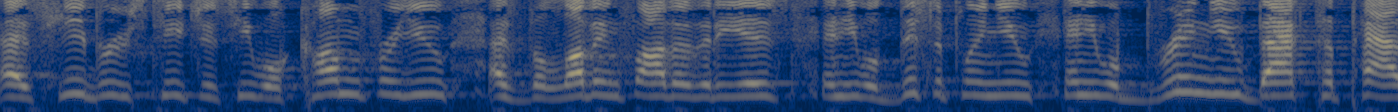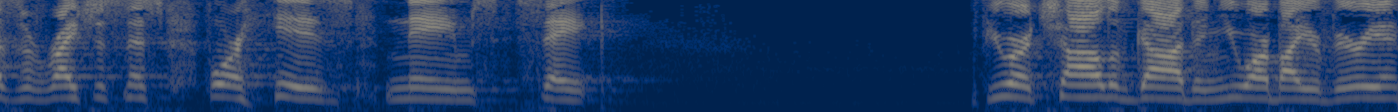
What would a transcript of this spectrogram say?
As Hebrews teaches, he will come for you as the loving father that he is, and he will discipline you, and he will bring you back to paths of righteousness for his name's sake. If you are a child of God, then you are by your very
